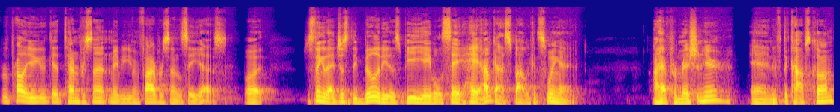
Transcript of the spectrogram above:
probably you get ten percent, maybe even five percent will say yes. But just think of that, just the ability to be able to say, "Hey, I've got a spot we can swing at. I have permission here, and if the cops come,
